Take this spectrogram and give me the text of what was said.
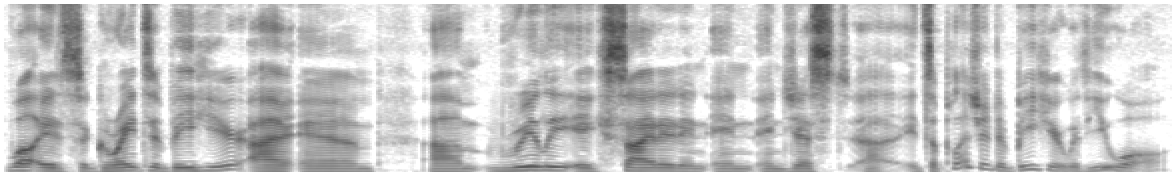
Well, it's great to be here. I am um, really excited and, and, and just, uh, it's a pleasure to be here with you all.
